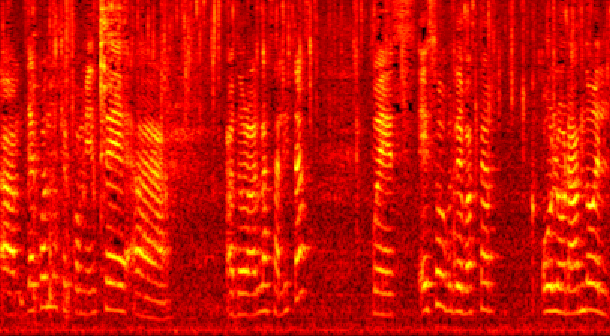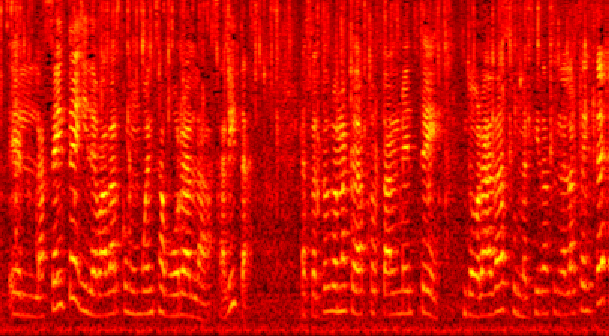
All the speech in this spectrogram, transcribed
Um, ya cuando se comience a, a, dorar las alitas, pues eso le va a estar olorando el, el, aceite y le va a dar como un buen sabor a las alitas. Las alitas van a quedar totalmente doradas, sumergidas en el aceite.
